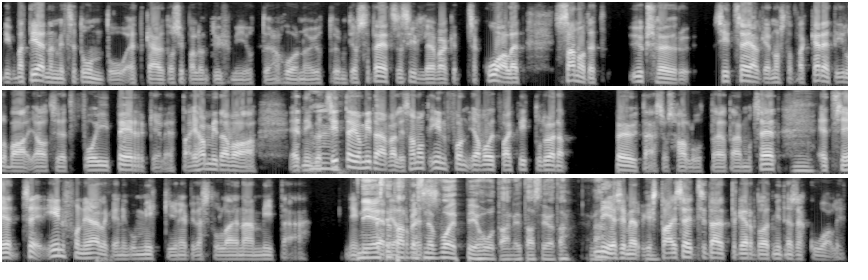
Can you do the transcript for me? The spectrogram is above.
niin kuin mä tiedän, miltä se tuntuu, että käy tosi paljon tyhmiä juttuja ja huonoja juttuja, mutta jos sä teet sen silleen vaikka, että sä kuolet, sä sanot, että yksi höyry, sitten sen jälkeen nostat vaikka kädet ilmaa ja oot silleen, että voi perkele, tai ihan mitä vaan. Et niin kuin, mm. että sitten ei ole mitään väliä. Sanot infon ja voit vaikka vittu lyödä pöytää, jos haluat tai jotain, mutta se, että mm. et se, se infon jälkeen niin kuin mikkiin ei pitäisi tulla enää mitään. Niin, niin ei sitä tarvitse sinne voippiin huutaa niitä asioita. Enää. Niin esimerkiksi, tai se, sitä, että kertoo, että miten sä kuolit,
